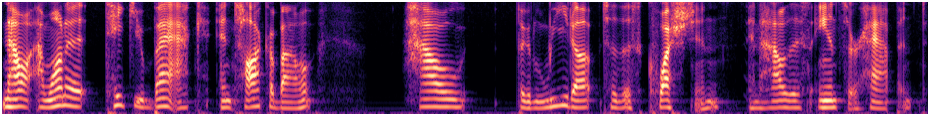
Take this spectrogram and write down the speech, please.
Now, I want to take you back and talk about how the lead up to this question and how this answer happened.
